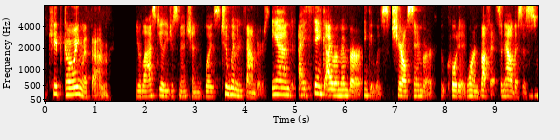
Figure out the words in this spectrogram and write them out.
keep keep going with them. Your last deal you just mentioned was two women founders. And I think I remember, I think it was Sheryl Sandberg who quoted Warren Buffett. So now this is,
